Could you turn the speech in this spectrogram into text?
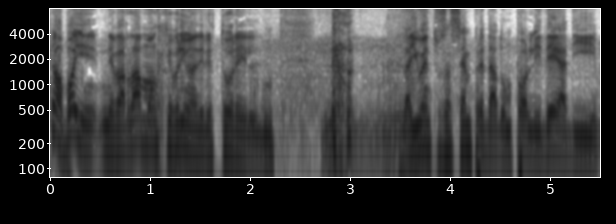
No, poi ne parlavamo anche prima, direttore. Il, la Juventus ha sempre dato un po' l'idea di,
